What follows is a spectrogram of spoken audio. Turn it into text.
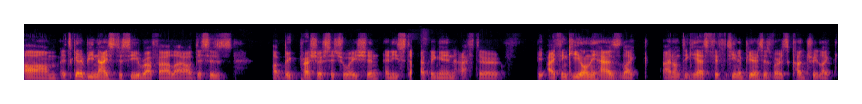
um, it's gonna be nice to see Rafael oh, this is a big pressure situation, and he's stepping in after. I think he only has like I don't think he has 15 appearances for his country, like,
